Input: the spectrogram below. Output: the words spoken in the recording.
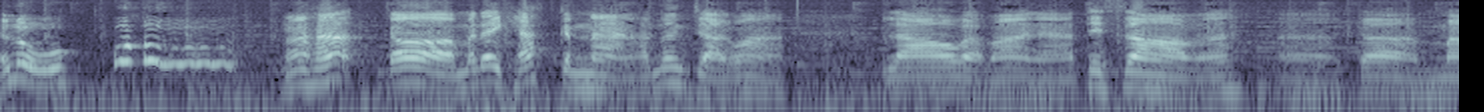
ฮัลโหลนะฮะ ก็ไม่ได้แคสกันนานครับ เนื่องจากว่า เราแบบว่านะ ติดสอบนะเออก็มา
